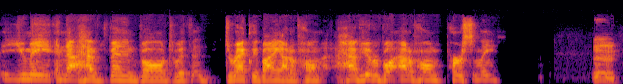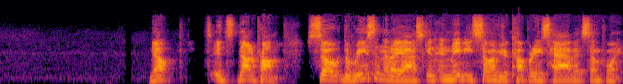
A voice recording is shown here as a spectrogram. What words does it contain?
you may and not have been involved with directly buying out of home. Have you ever bought out of home personally? Mm. No, it's not a problem. So the reason that I ask, and, and maybe some of your companies have at some point,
